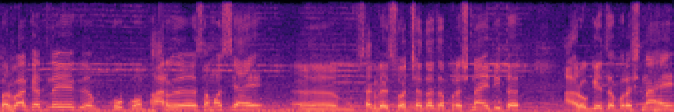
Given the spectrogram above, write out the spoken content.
प्रभागातले खूप फार समस्या आहे. अ, सगळं स्वच्छताचा प्रश्न आहे तिथं आरोग्याचा प्रश्न आहे.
